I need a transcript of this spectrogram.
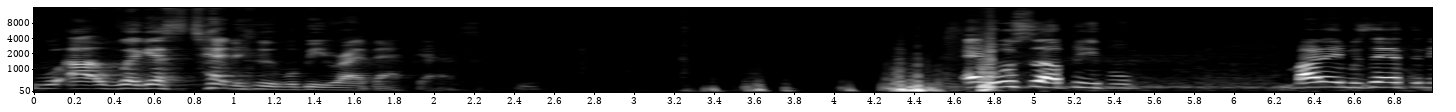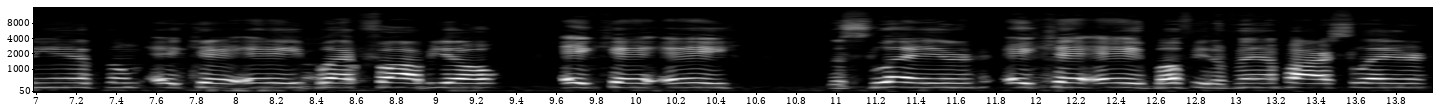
well, I I guess technically we'll be right back, guys. Hey, what's up, people? My name is Anthony Anthem, aka Black Fabio, aka The Slayer, aka Buffy the Vampire Slayer,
